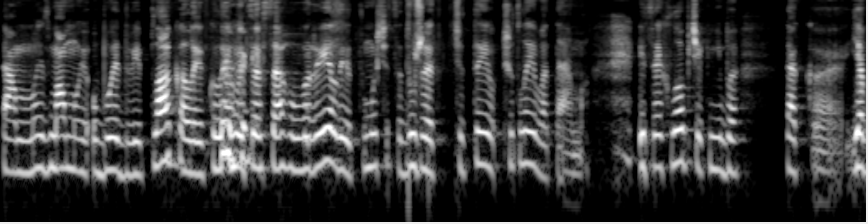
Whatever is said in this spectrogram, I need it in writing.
Там ми з мамою обидві плакали, коли ми це все говорили, тому що це дуже чутлива тема. І цей хлопчик, ніби так, е, я,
